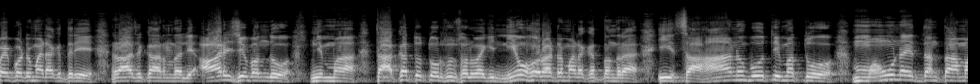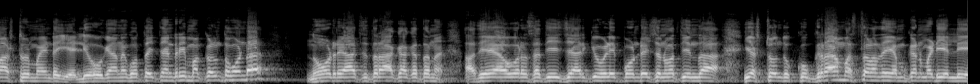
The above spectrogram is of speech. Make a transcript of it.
ಪೈಪೋಟಿ ಮಾಡಾಕತ್ತೀರಿ. ರಾಜಕಾರಣದಲ್ಲಿ ಆರಿಸಿ ಬಂದು ನಿಮ್ಮ ತಾಕತ್ತು ತೋರಿಸೋ ಸಲುವಾಗಿ ನೀವು ಹೋರಾಟ ಮಾಡಕತ್ತಂದ್ರೆ ಈ ಸಹಾನುಭೂತಿ ಮತ್ತು ಮೌನ ಇದ್ದಂಥ ಮಾಸ್ಟರ್ ಮೈಂಡ್ ಎಲ್ಲಿ ಹೋಗ್ಯಾನ ಗೊತ್ತೈತೇನ್ರಿ ಮಕ್ಕಳನ್ನ ತಗೊಂಡ? ನೋಡ್ರಿ ಆ ಚಿತ್ರ ಹಾಕಾಕತ್ತಾನ. ಅದೇ ಅವರ ಸತೀಶ್ ಜಾರಕಿಹೊಳಿ ಫೌಂಡೇಶನ್ ವತಿಯಿಂದ ಎಷ್ಟೊಂದು ಕುಗ್ರಾಮ ಸ್ಥಳದ ಯಮಕನ್ಮಡಿಯಲ್ಲಿ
